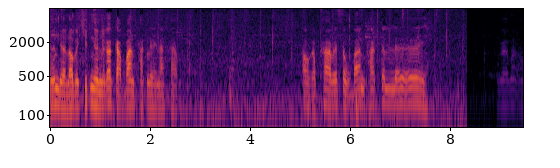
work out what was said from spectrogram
งั้นเดี๋ยวเราไปคิดเงินแล้วก็กลับบ้านพักเลยนะครับ เอากับข้าวไปส่งบ้านพักกันเลยแวะมาเอา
